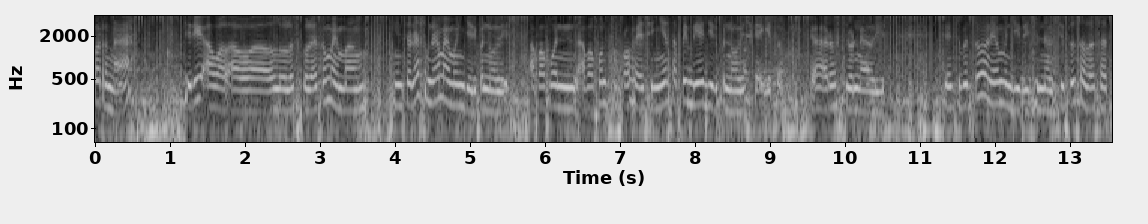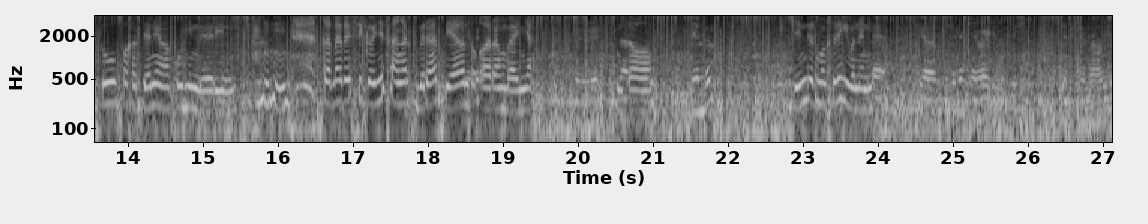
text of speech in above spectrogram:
pernah jadi awal-awal lulus kuliah tuh memang incernya sebenarnya memang jadi penulis. Apa pun apa pun profesinya tapi dia jadi penulis kayak gitu. Ya harus jurnalis. Dan sebetulnya menjadi jurnalis itu salah satu pekerjaan yang aku hindarin. Karena resikonya sangat berat ya untuk orang banyak. Gitu gender? Gender maksudnya gimana nih? Ya bisa kan cewek gitu sih jadi jurnalis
